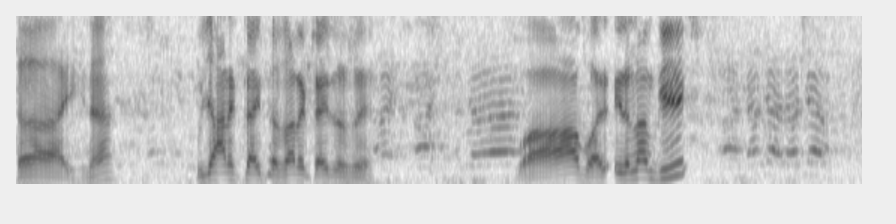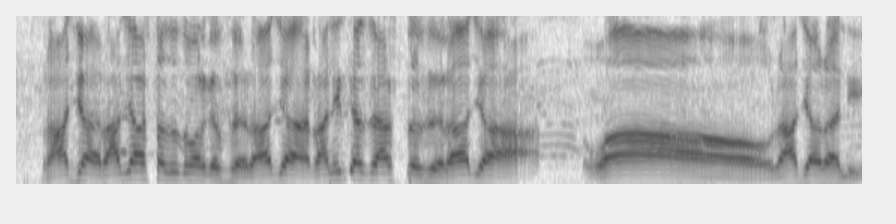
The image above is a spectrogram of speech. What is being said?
তাই না? ওই যে আরেকটা আইতাছে আরেকটা আইতাছে। বাহ, এটার নাম কি? রাজা রাজা আসতেছে তোমার কাছে, রাজা, রানীর কাছে আসতে আছে রাজা। ওয়াও, রাজা রানী।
